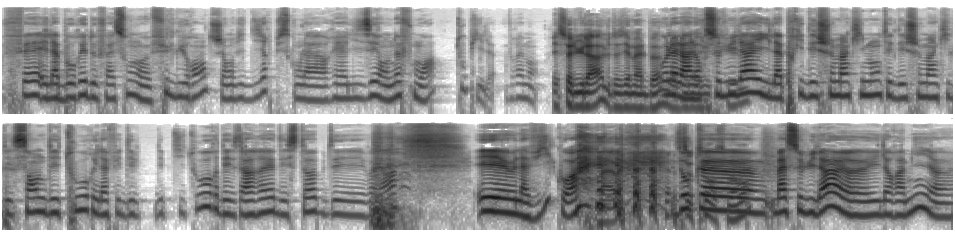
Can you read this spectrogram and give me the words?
fait, élaboré de façon euh, fulgurante, j'ai envie de dire, puisqu'on l'a réalisé en neuf mois, tout pile, vraiment. Et celui-là, le deuxième album Oh là là, alors celui-là, il a pris des chemins qui montent et des chemins qui descendent, des tours, il a fait des, des petits tours, des arrêts, des stops, des voilà. Et euh, la vie, quoi. Bah ouais. Donc, euh, bah celui-là, euh, il aura mis euh,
